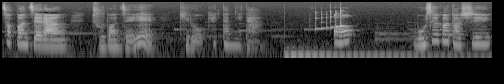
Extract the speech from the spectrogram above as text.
첫 번째랑 두 번째에 기록했답니다. 어? 모세가 다시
